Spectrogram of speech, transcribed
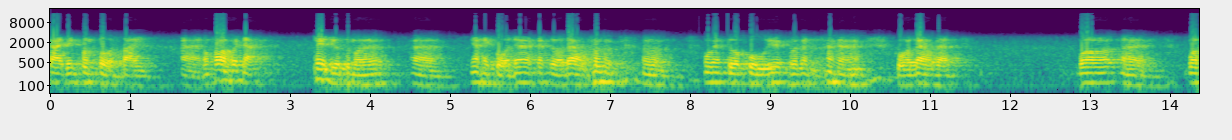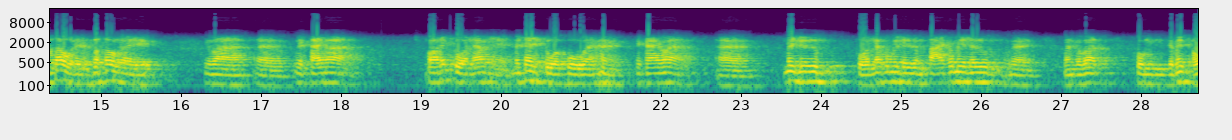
กลายเป็นคนโกรธไปอ่าหลวงพ่อก็จะเทศอยู่เสมอเอ่อเนี่ยให้โกรธได้ถ้าโกรธได้เออมันเป็นตัวครูที่โกรธกันโกรธแล้วแบบบ่เอ่อบ่เศร้าเลยบ่เศร้าเลยว่าเอ่อคล้ายว่า พอได้โกรธแล้วเนี่ย ไม่ใช่ตัวครูนะคล้ายว่าเอ่อไม่ลืมโกรธแล้วก็ไม่ลืมตายก็ไม่ลืมเลยมันก็ว่าคงจะไม่เผา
